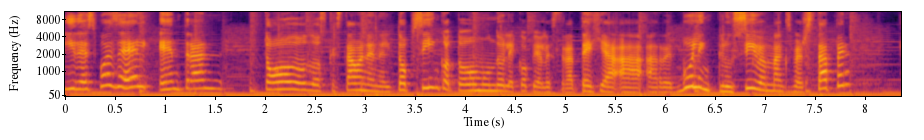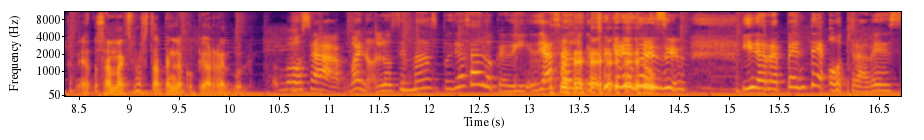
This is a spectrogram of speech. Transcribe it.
Y después de él entran todos los que estaban en el top 5. Todo el mundo le copia la estrategia a, a Red Bull, inclusive Max Verstappen. O sea, Max Verstappen le copió a Red Bull. O sea, bueno, los demás, pues ya sabes lo que di, ya sabes lo que estoy queriendo decir. Y de repente otra vez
